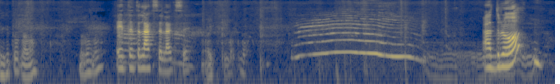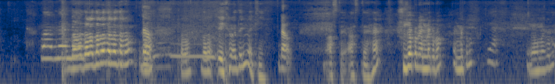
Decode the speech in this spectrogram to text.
দেখি তো দাঁড়াও এতে তো লাগছে লাগছে। আদ্র? এইখানে দিই নাকি? দাও। আস্তে আস্তে হ্যাঁ? সুজা করো এমনি করো এমনি করো। এমনি করো।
